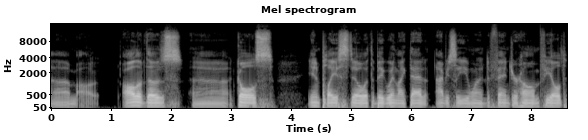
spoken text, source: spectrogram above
Um, all of those uh, goals in place still with a big win like that. Obviously, you want to defend your home field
